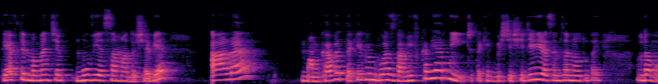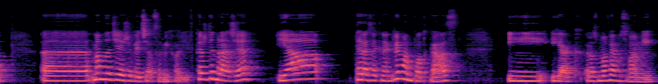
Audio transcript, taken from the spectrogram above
to ja w tym momencie mówię sama do siebie, ale mam kawę tak, jakbym była z Wami w kawiarni, czy tak jakbyście siedzieli razem ze mną tutaj w domu. E, mam nadzieję, że wiecie o co mi chodzi. W każdym razie, ja teraz jak nagrywam podcast i jak rozmawiam z Wami,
